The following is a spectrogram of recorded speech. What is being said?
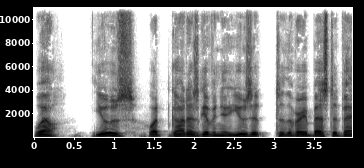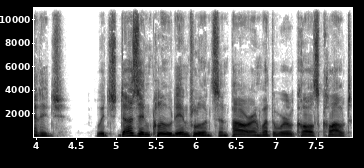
Well, use what God has given you, use it to the very best advantage which does include influence and power and what the world calls clout.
